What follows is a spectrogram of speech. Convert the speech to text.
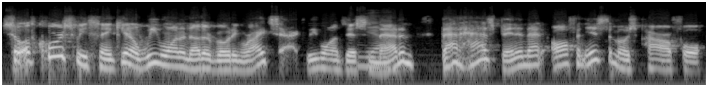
So of course we think, you know, we want another Voting Rights Act, we want this yeah. and that, and that has been, and that often is the most powerful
